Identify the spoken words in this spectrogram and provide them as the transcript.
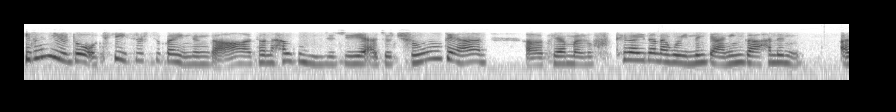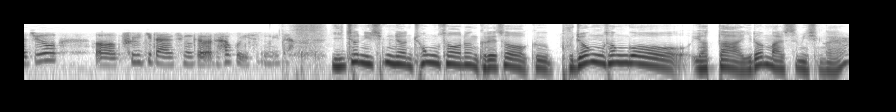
이런 일도 어떻게 있을 수가 있는가. 저는 한국 민주주의에 아주 중대한 어, 그야말로 후퇴가 일어나고 있는 게 아닌가 하는 아주 어, 불길한 생각을 하고 있습니다. 2020년 총선은 그래서 그 부정선거였다 이런 말씀이신가요?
